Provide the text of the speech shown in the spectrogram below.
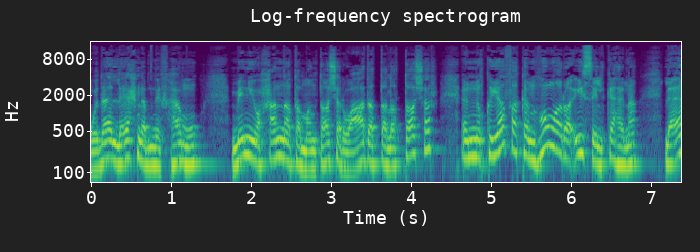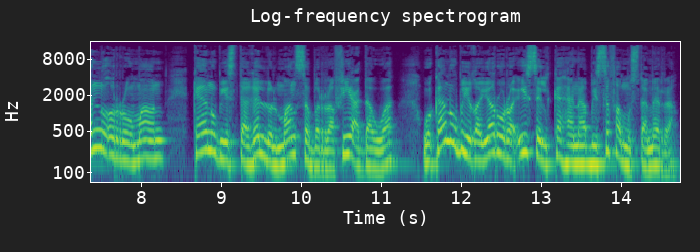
وده اللي إحنا بنفهمه من يوحنا 18 وعدد 13 إن قيافة كان هو رئيس الكهنة لأن الرومان كانوا بيستغلوا المنصب الرفيع دوا وكانوا بيغيروا رئيس الكهنة بصفة مستمرة.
